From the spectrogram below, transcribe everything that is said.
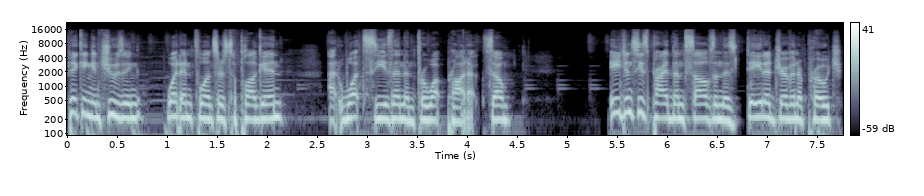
picking and choosing what influencers to plug in at what season and for what product. So, agencies pride themselves in this data driven approach.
